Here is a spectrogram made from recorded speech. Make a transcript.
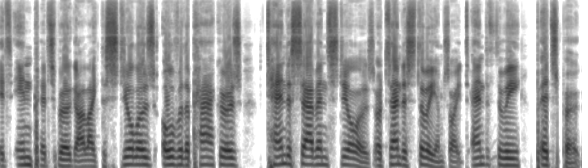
it's in Pittsburgh. I like the Steelers over the Packers. 10 to 7 Steelers, or 10 to 3, I'm sorry, 10 to 3 Pittsburgh.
